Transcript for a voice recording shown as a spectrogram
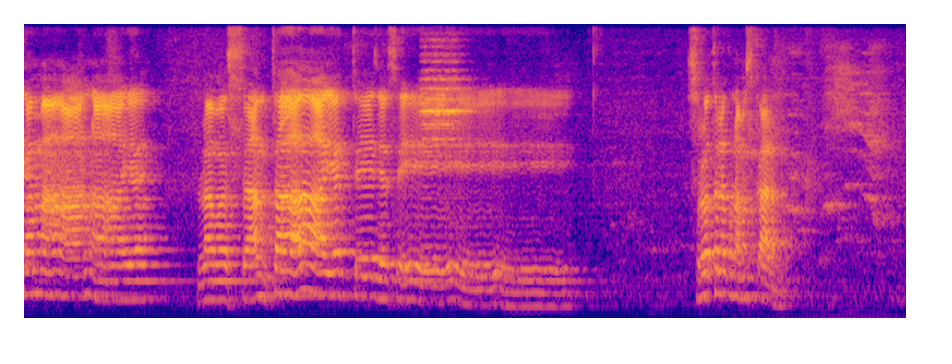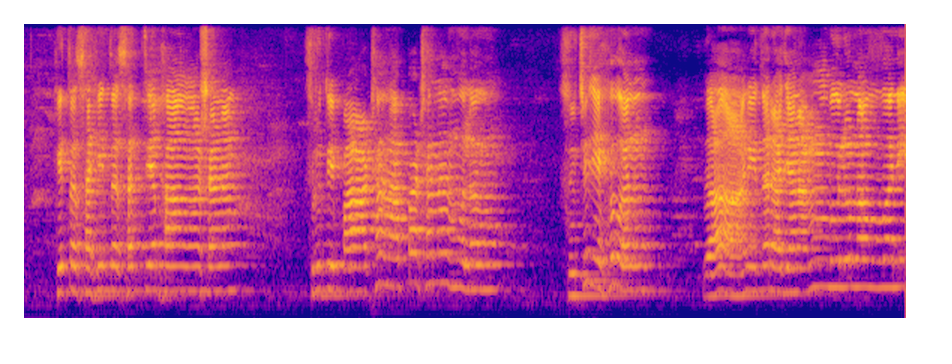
స్వానుభూత్యేకమానాయ నమశాంతాయ తేజసే శ్రోతలకు నమస్కారం హిత సహిత సత్యభాషణ శృతి పాఠన పఠనములను శుచి జహువను దానితర జనంబులు నవ్వని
